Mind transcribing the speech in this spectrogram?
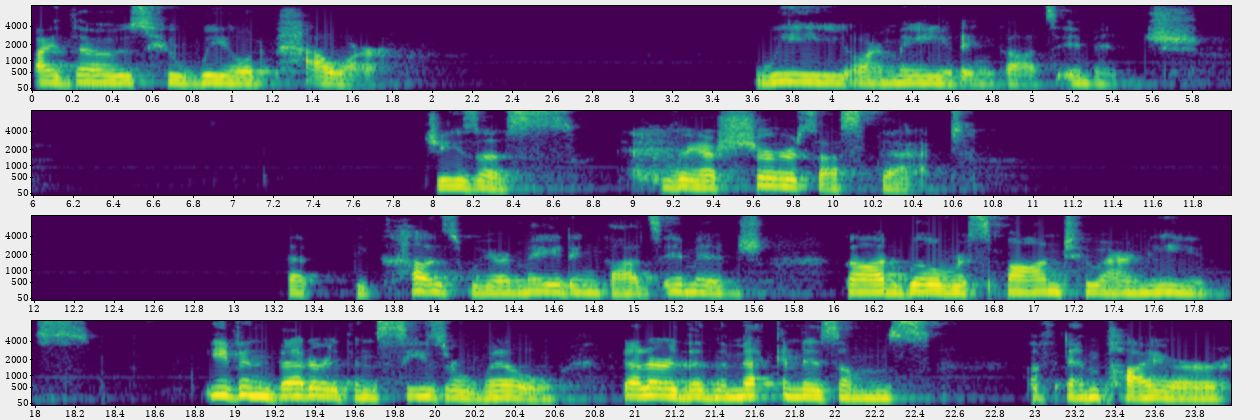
by those who wield power. We are made in God's image. Jesus reassures us that that because we are made in God's image, God will respond to our needs, even better than Caesar will, better than the mechanisms of empire,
